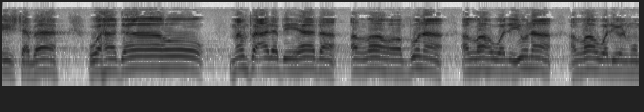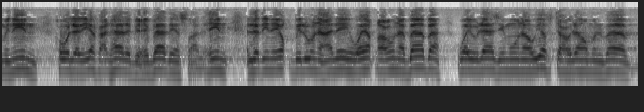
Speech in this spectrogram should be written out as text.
اجتباه وهداه. من فعل به هذا الله ربنا. الله ولينا. الله ولي المؤمنين. هو الذي يفعل هذا بعباده الصالحين الذين يقبلون عليه ويقعون بابه ويلازمونه يفتح لهم الباب.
